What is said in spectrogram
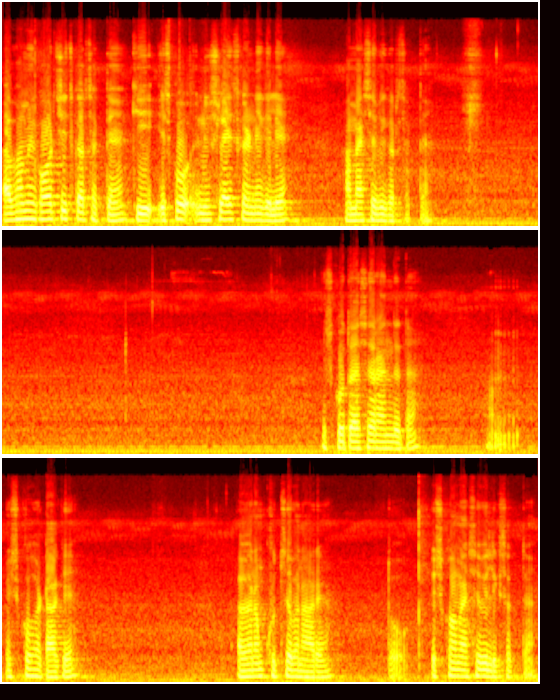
अब हम एक और चीज़ कर सकते हैं कि इसको इनिशलाइज करने के लिए हम ऐसे भी कर सकते हैं। इसको तो ऐसे रहने देते हैं। हम इसको हटा के अगर हम खुद से बना रहे हैं तो इसको हम ऐसे भी लिख सकते हैं।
